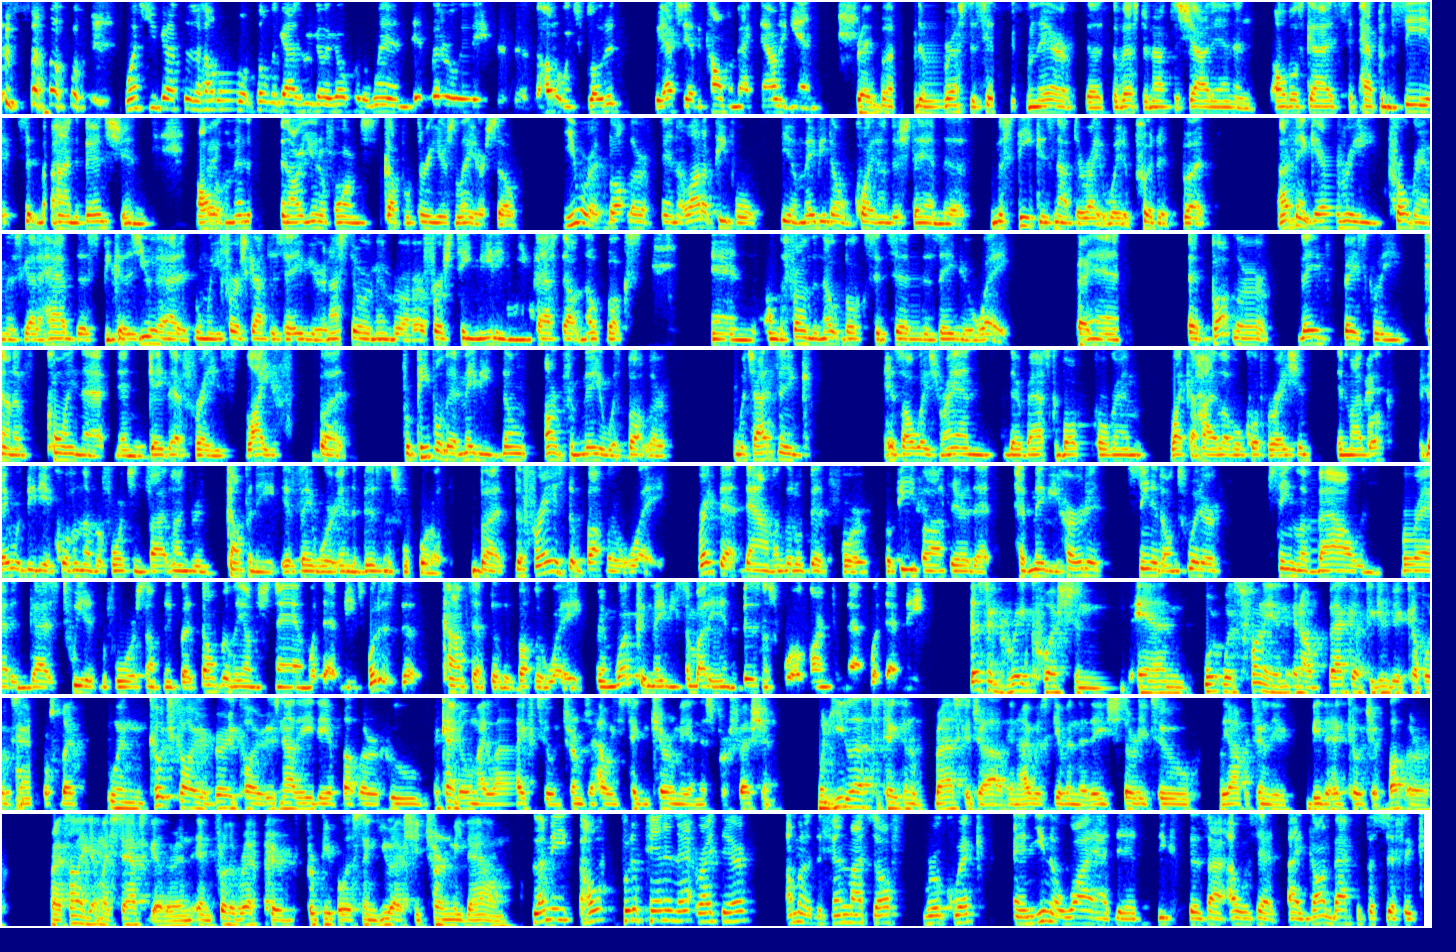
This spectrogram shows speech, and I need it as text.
so once you got to the huddle and told the guys we are going to go for the win, it literally the, the, huddle exploded. We actually had to calm them back down again. Right. But the rest is history from there. The, Sylvester knocks a shot in, and all those guys happened to see it sitting behind the bench, and all right. of them ended in our uniforms a couple, three years later. So you were at Butler, and a lot of people, you know, maybe don't quite understand the mystique is not the right way to put it, but I think every program has got to have this because you had it when we first got to Xavier, and I still remember our first team meeting. You passed out notebooks, and on the front of the notebooks it said the Xavier Way. Right. And at Butler, they've basically kind of coined that and gave that phrase life. But for people that maybe don't aren't familiar with Butler, which I think has always ran their basketball program like a high level corporation in my book they would be the equivalent of a Fortune 500 company if they were in the business world. But the phrase the Butler way, break that down a little bit for, for people out there that have maybe heard it, seen it on Twitter, seen LaVall and Brad and guys tweet it before or something, but don't really understand what that means. What is the concept of the Butler way? And what could maybe somebody in the business world learn from that, what that means? That's a great question. And what's funny, and, I'll back up to give you a couple examples, but when Coach Collier, Barry Collier, who's now the AD of Butler, who I kind of owe my life to in terms of how he's taken care of me in this profession, when he left to take the Nebraska job, and I was given at age 32 the opportunity to be the head coach of Butler, when I finally got my staff together, and, and for the record, for people listening, you actually turned me down. Let me hold, put a pin in that right there. I'm going to defend myself real quick. And you know why I did, because I, I was at, I had gone back to Pacific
